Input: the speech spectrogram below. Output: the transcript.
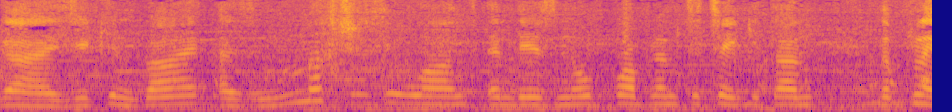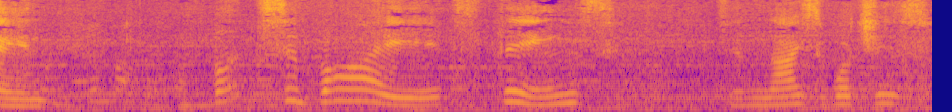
guys you can buy as much as you want and there's no problem to take it on the plane but to buy it, things nice watches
